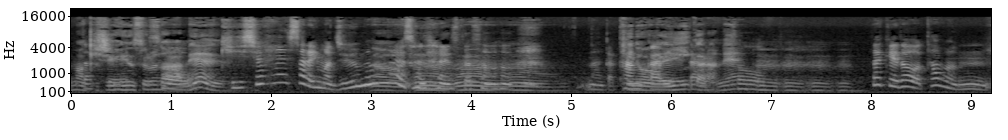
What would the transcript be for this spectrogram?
まあ機種変するならね。機種変したら今10万ぐらいするじゃないですか、うんうんそのうん。なんか単価でいいからね。そう、うんうんうんだけど多分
